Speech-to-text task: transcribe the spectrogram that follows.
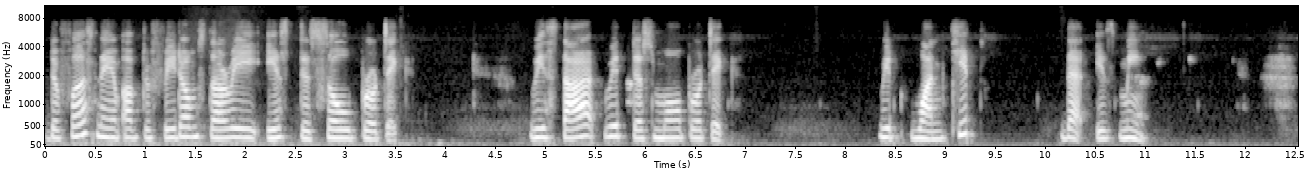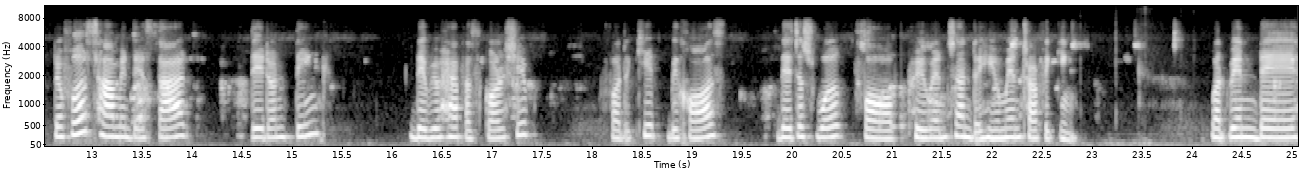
the first name of the Freedom Story is the SOLD Project. We start with the small project with one kid, that is me. The first time when they start, they don't think they will have a scholarship for the kid because they just work for prevention the human trafficking but when they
